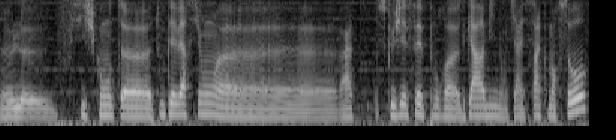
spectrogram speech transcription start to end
le, le- si je compte euh, toutes les versions, euh, ce que j'ai fait pour euh, de carabine, donc il y a 5 morceaux.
